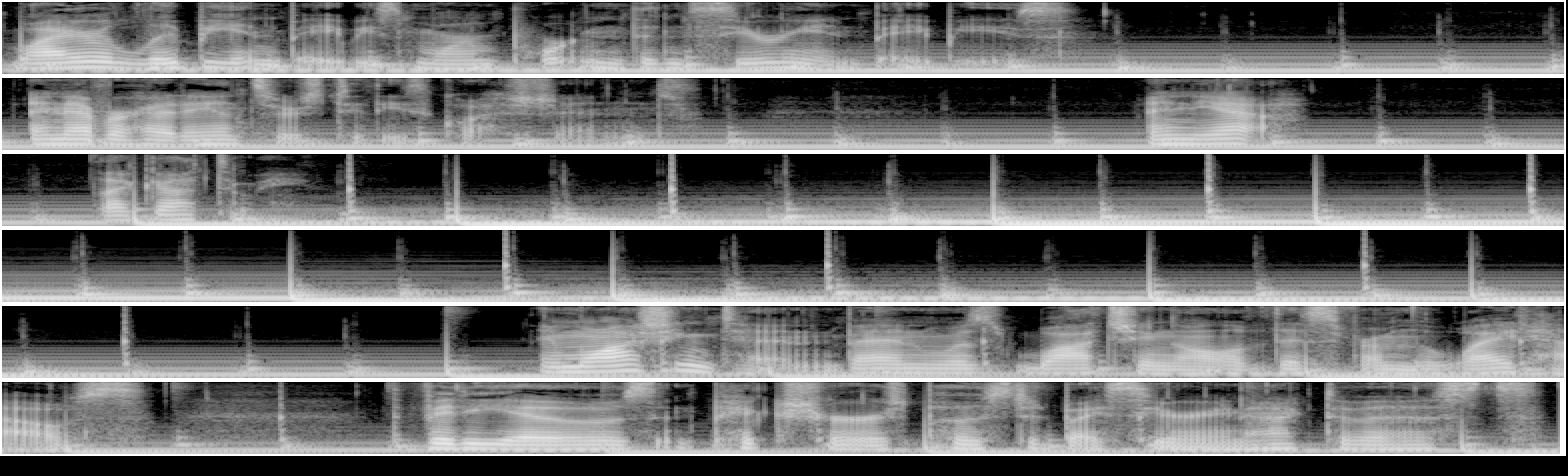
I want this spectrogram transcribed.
why are Libyan babies more important than Syrian babies? I never had answers to these questions. And yeah, that got to me. In Washington, Ben was watching all of this from the White House the videos and pictures posted by Syrian activists.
